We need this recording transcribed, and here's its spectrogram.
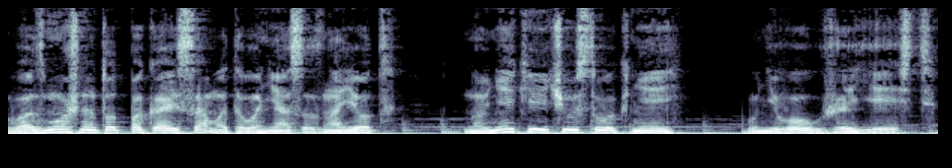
Возможно, тот пока и сам этого не осознает, но некие чувства к ней у него уже есть.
